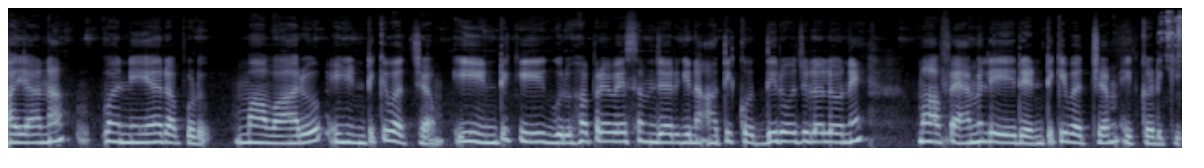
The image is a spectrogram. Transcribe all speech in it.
Ayana one year అప్పుడు మా వారు ఈ ఇంటికి వచ్చాం. ఈ ఇంటికి గృహప్రవేశం జరిగిన అతి కొద్ది రోజులలోనే మా ఫ్యామిలీ రెంట్కి వచ్చాం ఇక్కడికి.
